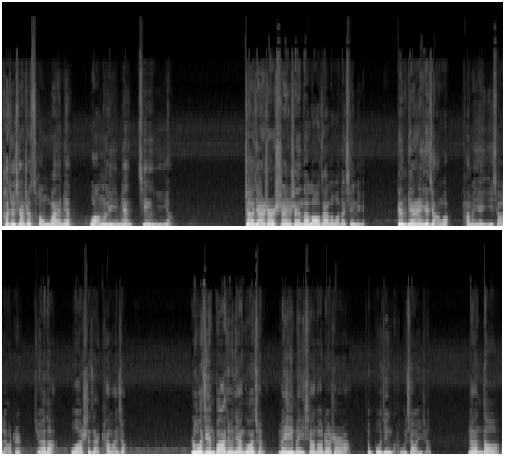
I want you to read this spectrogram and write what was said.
他就像是从外面往里面进一样。这件事深深的烙在了我的心里，跟别人也讲过。他们也一笑了之，觉得我是在开玩笑。如今八九年过去了，每每想到这事儿啊，就不禁苦笑一声：难道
